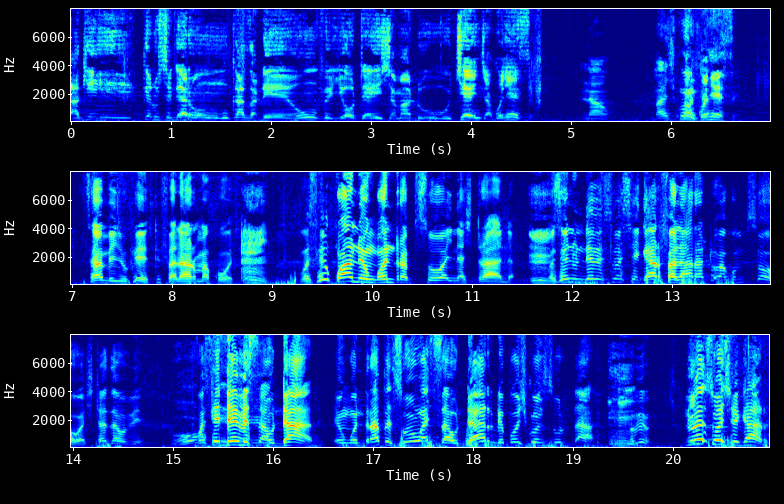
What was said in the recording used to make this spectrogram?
Ah, aqui quero chegar a um casa de um velhote aí chamado Chenja, conhece? não. Mas Não conta, conhece? sabe o que? Te falar uma coisa. Você quando encontra pessoas aí na estrada, Hum. você não deve só chegar e falar à toa com pessoas, estás a ouvir? Ok. Você deve saudar, encontrar pessoas, saudar, depois consultar. Hum. Ouviu? Não é só chegar,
